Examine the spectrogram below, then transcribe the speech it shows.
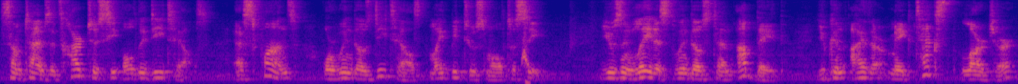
sometimes it's hard to see all the details, as fonts or Windows details might be too small to see. Using latest Windows 10 update, you can either make text larger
